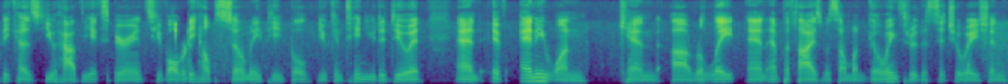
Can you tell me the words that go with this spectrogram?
because you have the experience. You've already helped so many people. You continue to do it. And if anyone can uh, relate and empathize with someone going through the situation,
